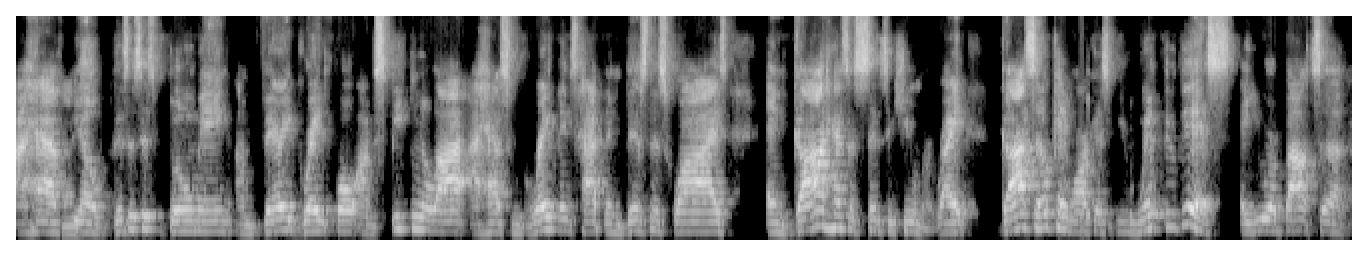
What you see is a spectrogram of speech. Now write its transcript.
I have, nice. you know, business is booming. I'm very grateful. I'm speaking a lot. I have some great things happening business wise. And God has a sense of humor, right? God said, okay, Marques, you went through this and you were about to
